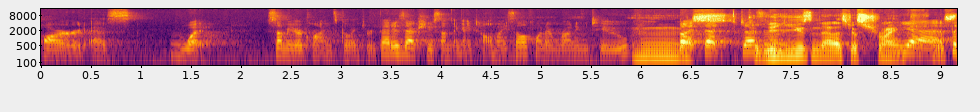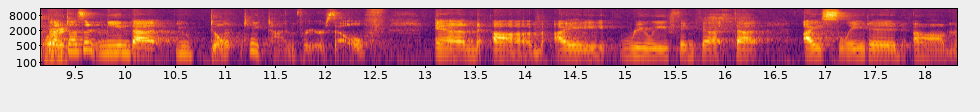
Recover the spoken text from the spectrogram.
hard as what some of your clients going through. That is actually something I tell myself when I'm running too. Mm, but that doesn't. You're using that as your strength. Yeah, but like... that doesn't mean that you don't take time for yourself. And um, I really think that that isolated um,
